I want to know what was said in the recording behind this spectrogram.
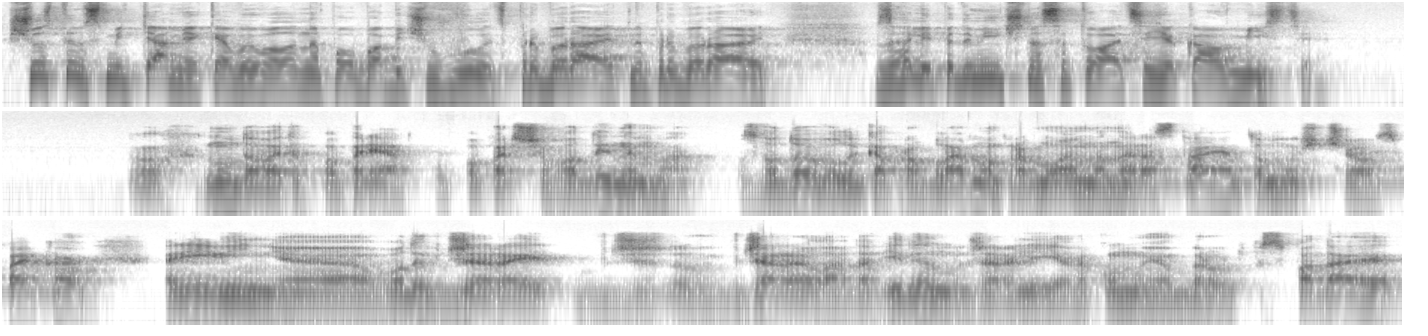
Що з тим сміттям, яке вивалене по обабіч вулиць? Прибирають, не прибирають? Взагалі епідемічна ситуація, яка в місті? Ох, ну давайте по порядку. По-перше, води нема. З водою велика проблема. Проблема наростає, тому що спека, рівень е, води в джерел в дж- в джерелах, да, в єдиному джерелі, в якому її беруть, спадає.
